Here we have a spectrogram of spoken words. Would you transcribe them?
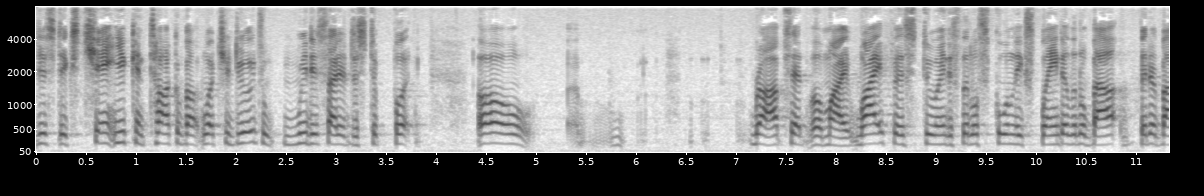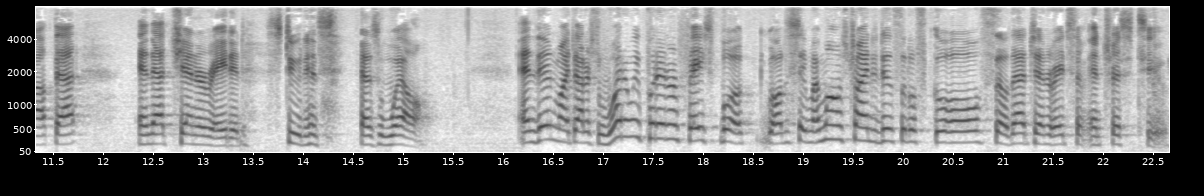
just exchange, you can talk about what you're doing. So we decided just to put, oh, Rob said, well, my wife is doing this little school and he explained a little about, bit about that. And that generated students as well. And then my daughter said, why don't we put it on Facebook? Well, to say my mom's trying to do this little school, so that generates some interest too.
